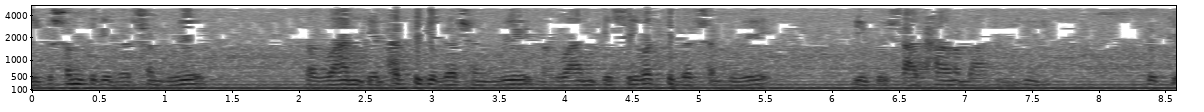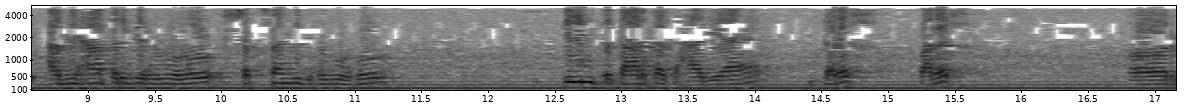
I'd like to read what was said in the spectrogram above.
एक संत के दर्शन हुए, भगवान के भक्त के दर्शन हुए, भगवान के सेवक के दर्शन हुए, ये कोई साधारण बात नहीं तो अब यहाँ पर जो है वो सत्संग जो है वो हो, तीन प्रकार का कहा गया है, दरस, परस और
